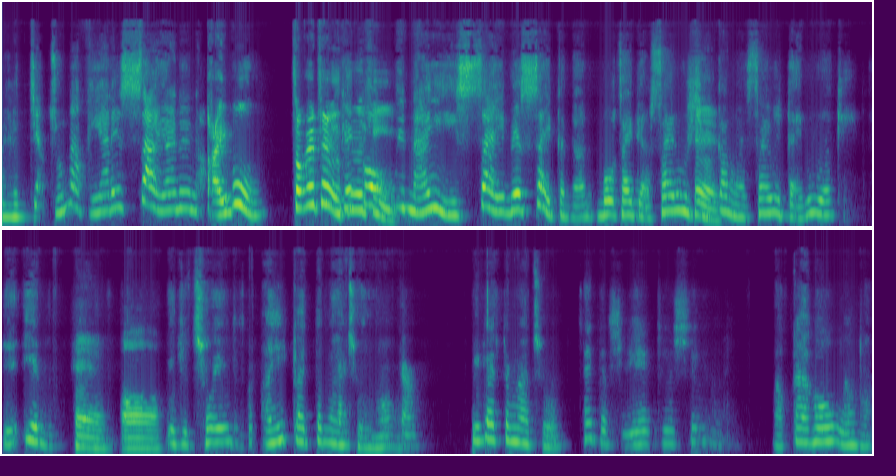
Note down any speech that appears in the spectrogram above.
有只船仔伫遐咧晒安尼啦。大夫做个这样去？结果伊难以晒，要晒断啊，无才调晒入时间啊，晒入大夫遐去，伊演。嘿，哦。伊就吹，啊，伊该转来厝吼，伊该转来厝。这就是个机身，啊，介好运哦！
